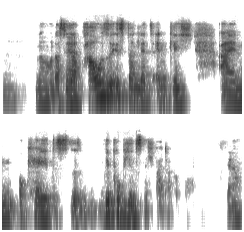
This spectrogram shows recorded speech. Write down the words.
Mhm. Ne? Und aus dieser ja. Pause ist dann letztendlich ein, okay, das, das wir probieren es nicht weiter geworden. Ja.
